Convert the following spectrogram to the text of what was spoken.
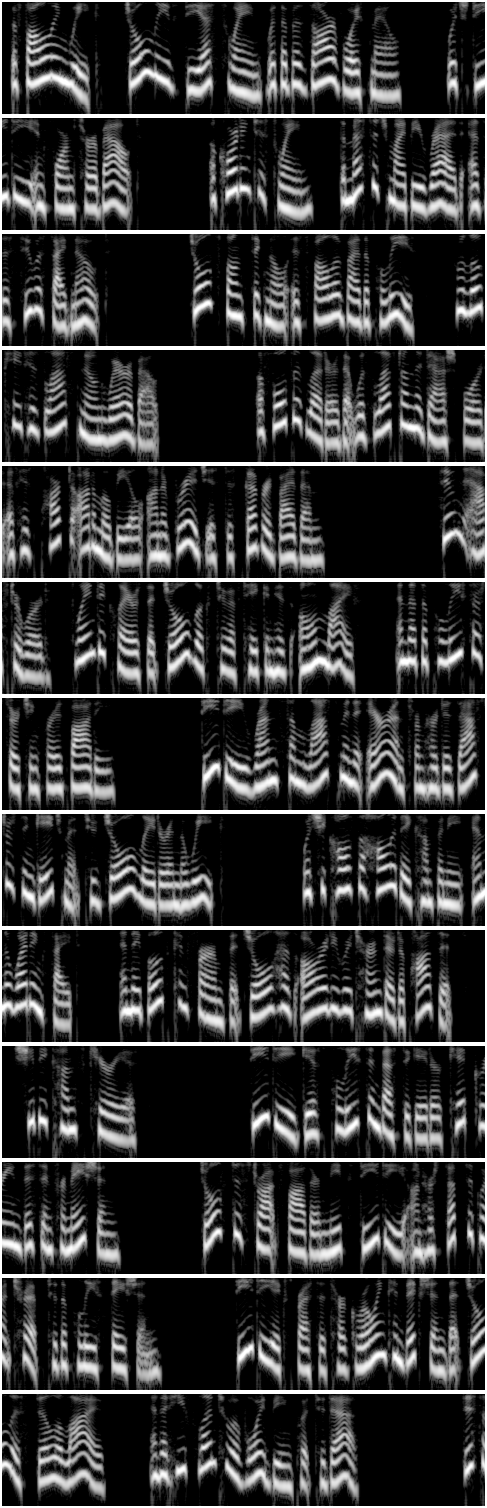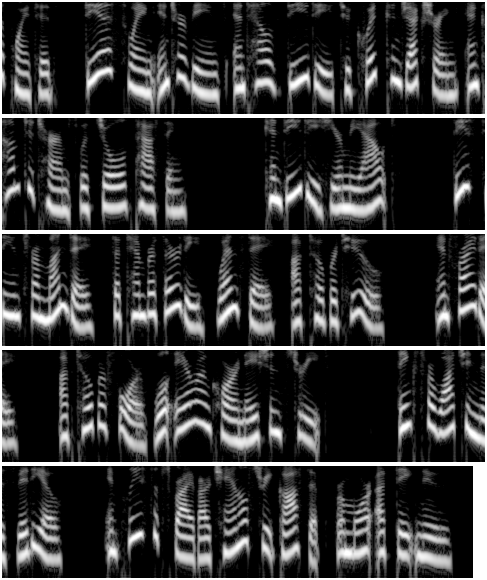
The following week, Joel leaves D.S. Swain with a bizarre voicemail, which Dee informs her about. According to Swain, the message might be read as a suicide note. Joel's phone signal is followed by the police, who locate his last known whereabouts. A folded letter that was left on the dashboard of his parked automobile on a bridge is discovered by them. Soon afterward, Swain declares that Joel looks to have taken his own life and that the police are searching for his body. Dee Dee runs some last minute errands from her disastrous engagement to Joel later in the week. When she calls the holiday company and the wedding site, and they both confirm that Joel has already returned their deposits, she becomes curious. Dee Dee gives police investigator Kit Green this information, Joel's distraught father meets Dee Dee on her subsequent trip to the police station. Dee Dee expresses her growing conviction that Joel is still alive and that he fled to avoid being put to death. Disappointed, D.S. Swain intervenes and tells Dee Dee to quit conjecturing and come to terms with Joel's passing. Can Dee Dee hear me out? These scenes from Monday, September 30, Wednesday, October 2, and Friday, October 4 will air on Coronation Street. Thanks for watching this video, and please subscribe our channel Street Gossip for more update news.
